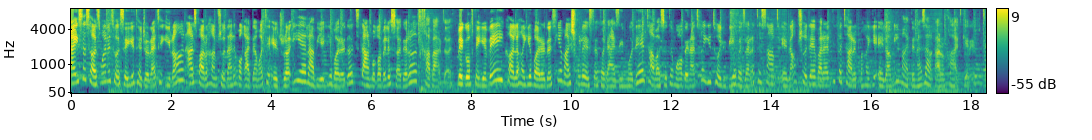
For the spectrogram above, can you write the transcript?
رئیس سازمان توسعه تجارت ایران از فراهم شدن مقدمات اجرایی رویه واردات در مقابل صادرات خبر داد. به گفته وی، کالاهای وارداتی مشمول استفاده از این مدل توسط معاونت‌های تولیدی وزارت سمت اعلام شده و ردیف تعرفه های اعلامی مد نظر قرار خواهد گرفت.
